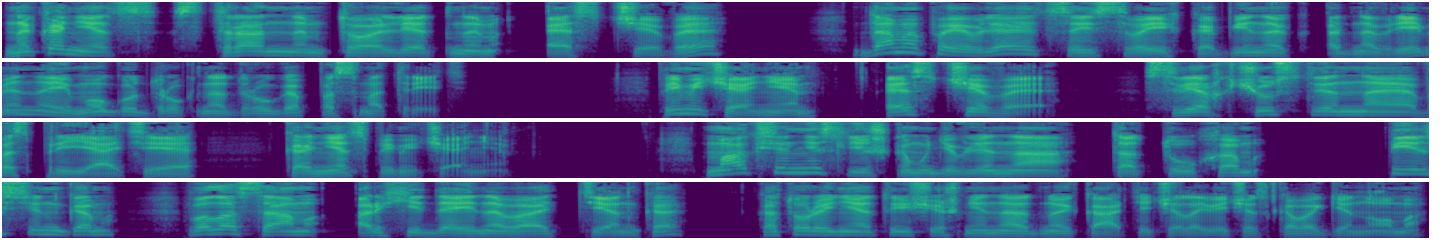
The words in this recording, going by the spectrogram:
Наконец, странным туалетным СЧВ дамы появляются из своих кабинок одновременно и могут друг на друга посмотреть. Примечание. СЧВ. Сверхчувственное восприятие. Конец примечания. Максин не слишком удивлена татухам, пирсингам, волосам орхидейного оттенка, который не отыщешь ни на одной карте человеческого генома,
